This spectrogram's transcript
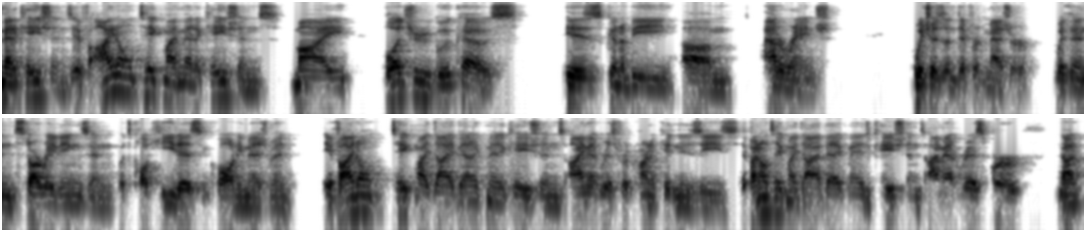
medications. If I don't take my medications, my blood sugar glucose is going to be um, out of range, which is a different measure within star ratings and what's called HEDIS and quality measurement. If I don't take my diabetic medications, I'm at risk for chronic kidney disease. If I don't take my diabetic medications, I'm at risk for not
